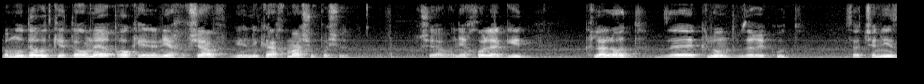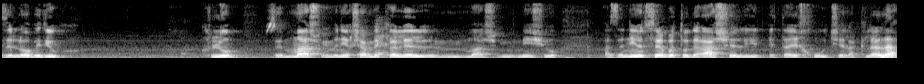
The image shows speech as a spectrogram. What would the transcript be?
במודעות, כי אתה אומר, אוקיי, נניח עכשיו, הנה ניקח משהו פשוט. עכשיו, אני יכול להגיד, קללות זה כלום, זה ריקות. מצד שני, זה לא בדיוק כלום, זה משהו. אם אני עכשיו. מקלל מש... מישהו, אז אני יוצר בתודעה שלי את האיכות של הקללה.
